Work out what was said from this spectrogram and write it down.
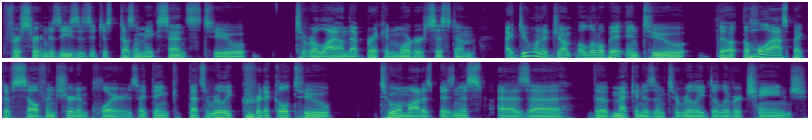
for certain diseases, it just doesn't make sense to to rely on that brick and mortar system. I do want to jump a little bit into the the whole aspect of self-insured employers. I think that's really critical to to Omada's business as uh, the mechanism to really deliver change.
